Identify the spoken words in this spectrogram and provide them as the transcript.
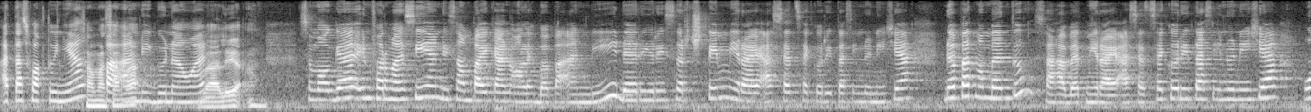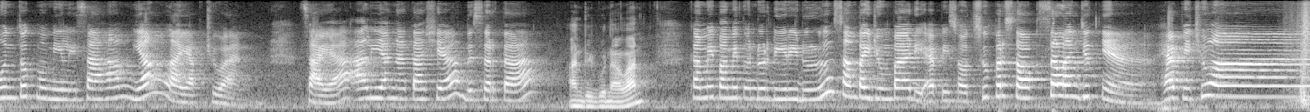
atas waktunya Pak Sama-sama. Andi Gunawan. Balik. Semoga informasi yang disampaikan oleh Bapak Andi dari research team Mirai Aset Sekuritas Indonesia dapat membantu sahabat Mirai Aset Sekuritas Indonesia untuk memilih saham yang layak cuan. Saya Alia Natasha beserta Andi Gunawan. kami pamit undur diri dulu sampai jumpa di episode Superstock selanjutnya. Happy cuan!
